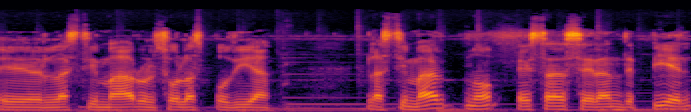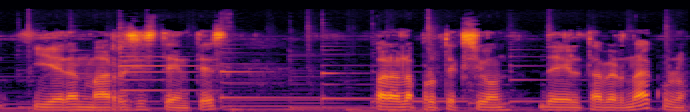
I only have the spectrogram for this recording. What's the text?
eh, lastimar o el sol las podía lastimar, no, estas eran de piel y eran más resistentes para la protección del tabernáculo.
